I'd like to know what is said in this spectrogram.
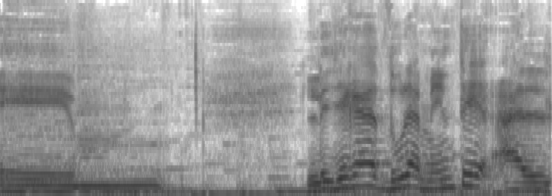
Em, le llega duramente al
